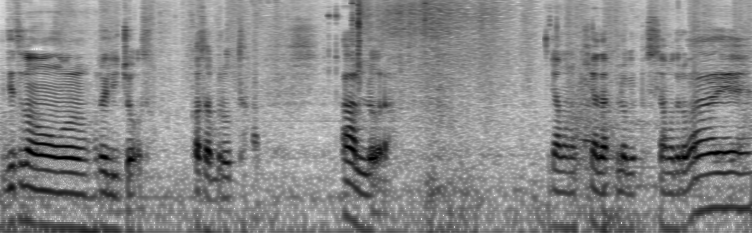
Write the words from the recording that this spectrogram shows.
È diventato un religioso. Cosa brutta. Allora. Diamo un'occhiata a quello che possiamo trovare.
